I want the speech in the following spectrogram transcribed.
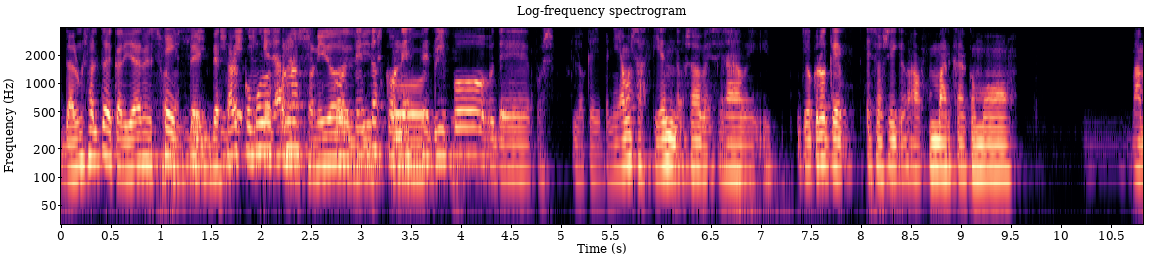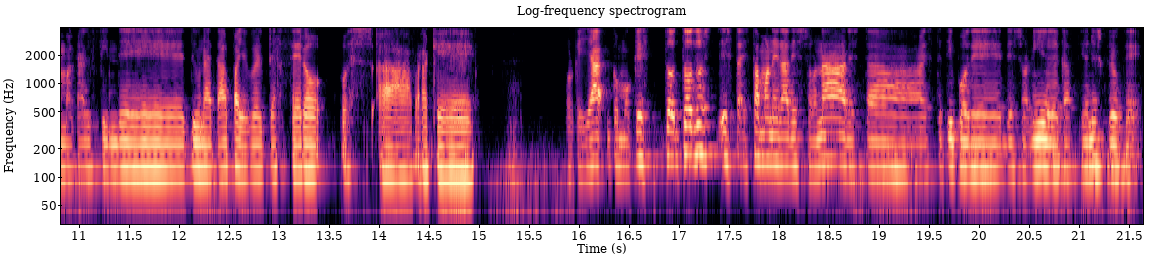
Dar un salto de calidad en el Sí. sonido, de, estar y cómodos con el sonido del contentos disco. con este tipo de, pues, lo que veníamos haciendo, ¿sabes? Era, yo creo que eso sí que va a marcar como... Va a marcar el fin de, de una etapa. Yo creo que el tercero, pues, habrá que... Porque ya, como que es to- todo es- esta, esta manera de sonar, esta, este tipo de, de sonido de canciones, creo que,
